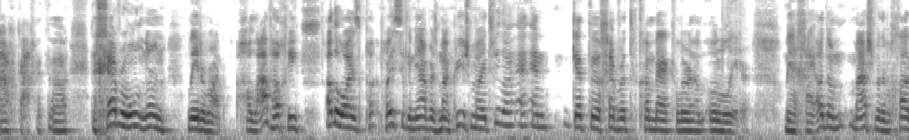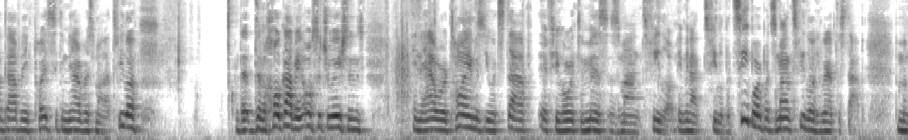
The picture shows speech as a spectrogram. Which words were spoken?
achkach. The ah, the chaver won't learn later on. Halav hachi. Otherwise, poisik im yaver Zman kriyishma Tefillah and get the chaver to come back to learn a little later. Mashma the v'chol in all situations in our times, you would stop if you're going to miss Zman Tefillah. Maybe not Tefillah, but Tzibor, but Zman Tefillah, you would have to stop. Someone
